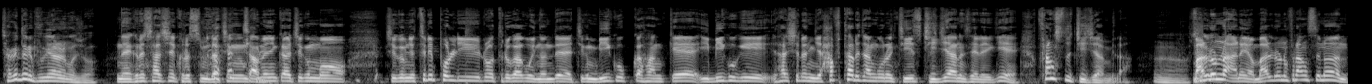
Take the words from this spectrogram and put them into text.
자기들이 부인하는 거죠. 네, 그래서 사실 그렇습니다. 지금 참. 그러니까 지금 뭐 지금 이제 트리폴리로 들어가고 있는데 지금 미국과 함께 이 미국이 사실은 이제 하프타르 장군을 뒤에서 지지하는 세력이 프랑스도 지지합니다. 말로는 안 해요. 말로는 프랑스는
